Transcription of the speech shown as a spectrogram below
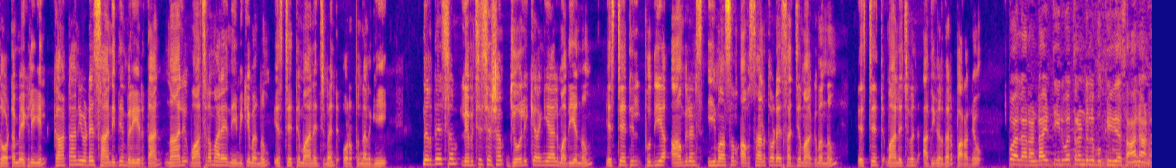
തോട്ടമേഖലയിൽ കാട്ടാനയുടെ സാന്നിധ്യം വിലയിരുത്താൻ നാല് വാച്ചർമാരെ നിയമിക്കുമെന്നും എസ്റ്റേറ്റ് മാനേജ്മെന്റ് ഉറപ്പു നൽകി. നിർദ്ദേശം ലഭിച്ച ശേഷം ജോലിക്കിറങ്ങിയാൽ മതിയെന്നും എസ്റ്റേറ്റിൽ പുതിയ ആംബുലൻസ് ഈ മാസം അവസാനത്തോടെ സജ്ജമാകുമെന്നും എസ്റ്റേറ്റ് മാനേജ്മെന്റ് അധികൃതർ പറഞ്ഞു. അല്ല രണ്ടായിരത്തി ഇരുപത്തിരണ്ടിൽ ബുക്ക് ചെയ്ത സാധനമാണ്.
